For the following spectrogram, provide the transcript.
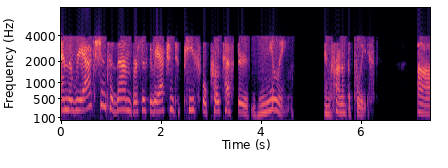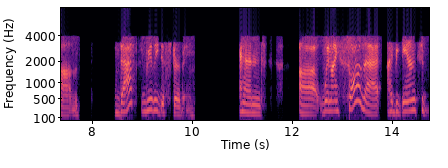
And the reaction to them versus the reaction to peaceful protesters kneeling in front of the police um, that's really disturbing and uh, when I saw that, I began to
